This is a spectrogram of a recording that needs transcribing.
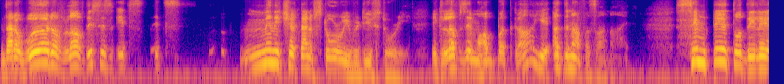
that a word of love this is it's it's miniature kind of story reduced story एक लफ्ज मोहब्बत का ये अदना फसाना है सिमटे तो दिले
